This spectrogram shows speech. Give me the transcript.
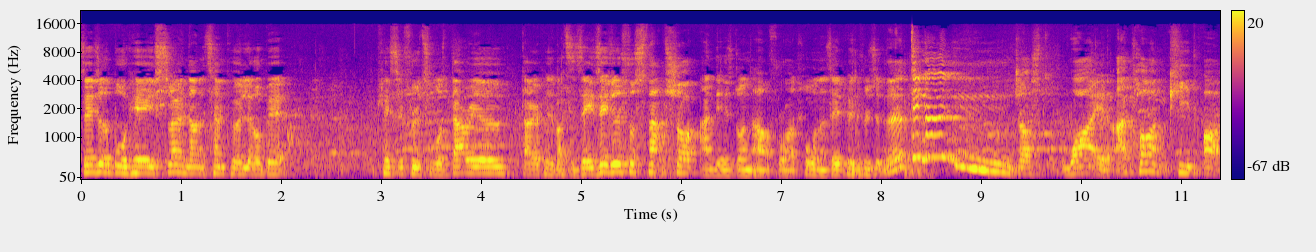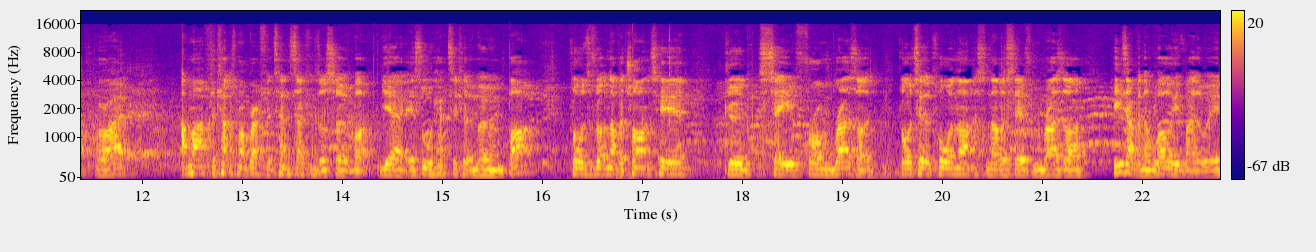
Zayd's got the ball here. He's slowing down the tempo a little bit. Places it through towards Dario. Dario plays it back to Zayd. Zayd goes for a snapshot and it is done out for our corner. Zayd plays it through to uh, Dylan. Just wide. I can't keep up. All right. I might have to catch my breath for 10 seconds or so, but yeah, it's all hectic at the moment. But Thor's got another chance here. Good save from Raza. Go to the corner. It's another save from Raza. He's having a worldie, by the way.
